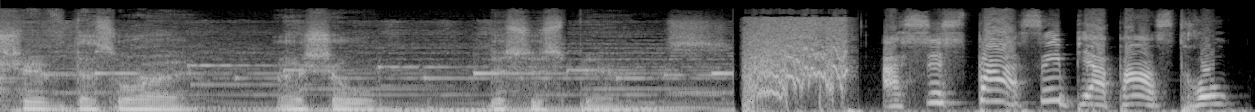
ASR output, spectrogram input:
chiffre de soir, un show de suspense. À suspenser puis à pense trop.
